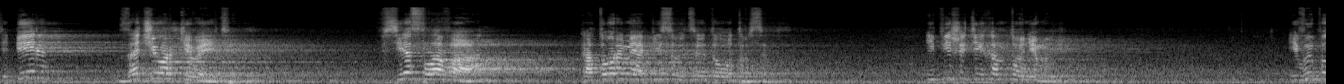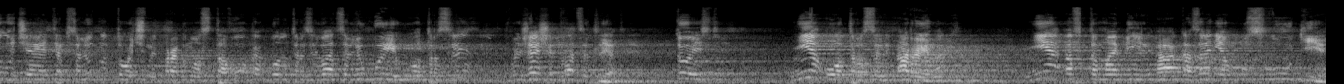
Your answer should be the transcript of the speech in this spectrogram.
Теперь зачеркиваете все слова, которыми описывается эта отрасль, и пишите их антонимы. И вы получаете абсолютно точный прогноз того, как будут развиваться любые отрасли в ближайшие 20 лет. То есть не отрасль, а рынок, не автомобиль, а оказание услуги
